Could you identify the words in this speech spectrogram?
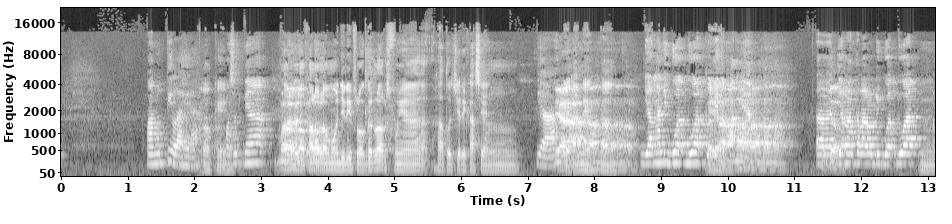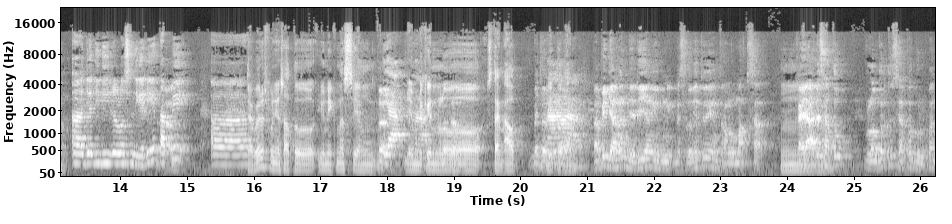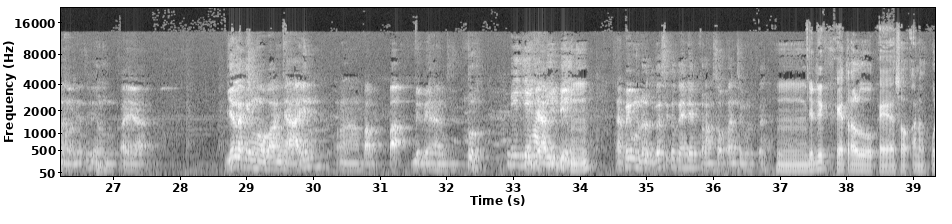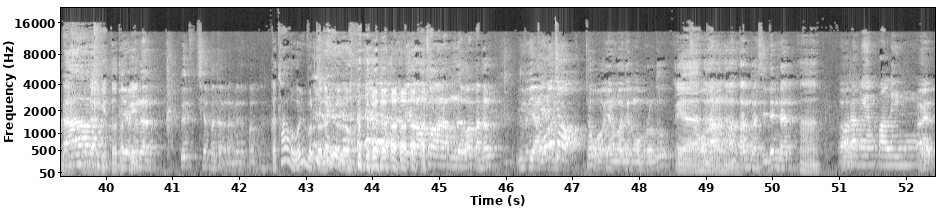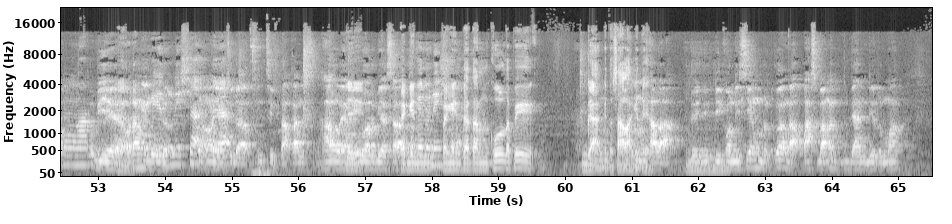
panuti lah ya Oke. maksudnya Kalau lo Mana- kalau lo mau jadi vlogger lo harus punya satu ciri khas yang ya, ya, Iya kan, ya? ah. jangan dibuat-buat lebih Iya. tepatnya Betul. jangan terlalu dibuat-buat eh, jadi diri lo sendiri tapi eh, tapi harus punya satu uniqueness yang Betul. Ya, yang benar. bikin lo stand out Betul, gitu kan. Tapi jangan jadi yang uniqueness lo tuh yang terlalu maksa. Hmm. Kayak ada satu vlogger tuh siapa gue lupa namanya tuh yang Hmm. kayak dia lagi mau wawancarain eh, Pak Pak BB Habibie. Puh, BJ Habibie. Hmm. Tapi menurut gue sih tuh kayak dia kurang sopan sih menurut gue. Hmm, jadi kayak terlalu kayak sok anak muda Ah, muda gitu iya tapi bener. Lu siapa tau namanya lupa gue. Gak tau, gue baru tau dari lo. dia sok anak muda banget padahal lu yang ajak- cowok? cowok yang lu ajak ngobrol tuh Iya, seorang ah, ah. mantan presiden dan Nah, eh, orang yang paling Eh, berpengaruh Iya, Iya. orang yang Di udah- Indonesia orang gitu yang ya. sudah menciptakan hal yang jadi luar biasa. pengen pengen kelihatan cool tapi enggak gitu salah gitu Hmm, ya. Salah. Di, di- di kondisi yang menurut gua nggak pas banget dan di rumah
